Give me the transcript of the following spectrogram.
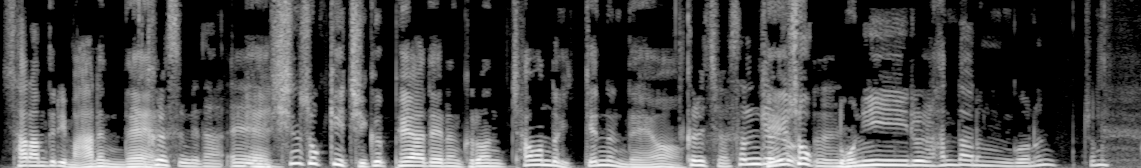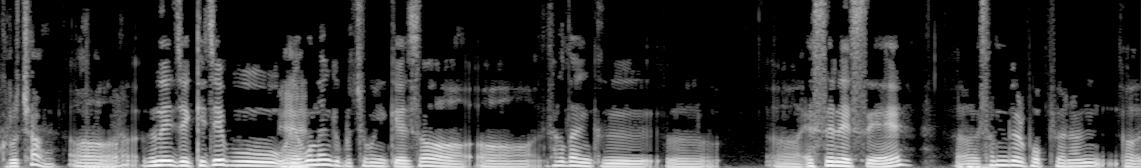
사람들이 많은데 음, 그렇습니다. 예. 예, 신속히 지급해야 되는 그런 차원도 있겠는데요. 그렇죠. 선별 계속 예. 논의를 한다는 거는 좀 그렇지 않, 어, 않나요? 근데 이제 기재부 예. 홍남기 부총리께서 어, 상당히 그 어, 어, SNS에 어, 음. 선별 보편은 어,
